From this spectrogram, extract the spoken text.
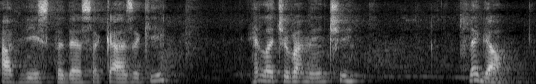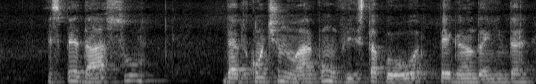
a vista dessa casa aqui relativamente legal. Esse pedaço deve continuar com vista boa, pegando ainda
